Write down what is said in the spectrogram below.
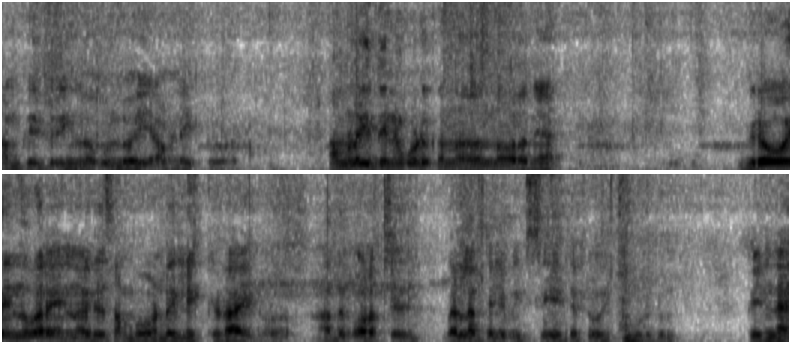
നമുക്ക് ഇത് ഇന്ന് കൊണ്ടുപോയി അവിടെ ഇട്ട് കൊടുക്കാം. നമ്മൾ ഇതിന് കൊടുക്കുന്നതെന്ന് പറഞ്ഞാൽ ഗ്രോ എന്ന് പറയുന്ന ഒരു സംഭവം ഉണ്ട് ലിക്വിഡ് ആയിട്ടുള്ളത്. അത് കുറച്ച് വെള്ളത്തിൽ മിക്സ് ചെയ്തിട്ട് ഒഴിച്ചു കൊടുക്കും. പിന്നെ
